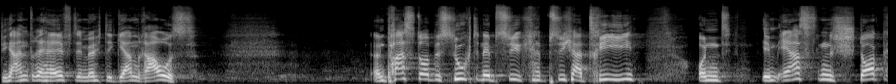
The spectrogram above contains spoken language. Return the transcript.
die andere Hälfte möchte gern raus. Ein Pastor besuchte eine Psych Psychiatrie und im ersten Stock,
